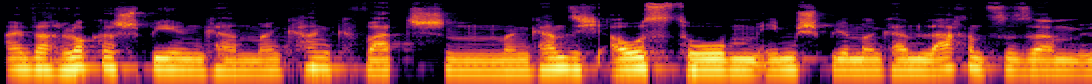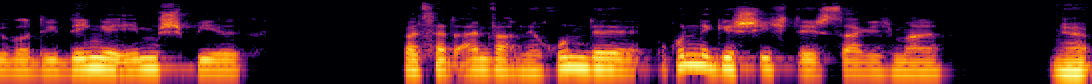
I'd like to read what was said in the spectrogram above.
einfach locker spielen kann. Man kann quatschen, man kann sich austoben im Spiel, man kann lachen zusammen über die Dinge im Spiel, weil es halt einfach eine runde, runde Geschichte ist, sage ich mal. Ja.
